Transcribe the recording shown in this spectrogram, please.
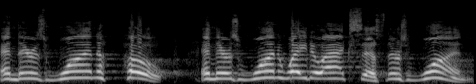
and there is one hope, and there's one way to access. There's one.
